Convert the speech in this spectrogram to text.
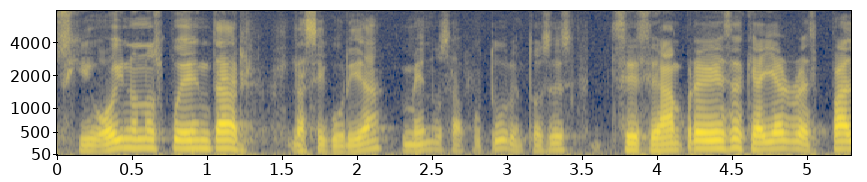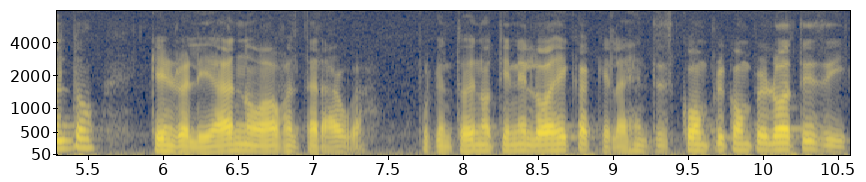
si hoy no nos pueden dar la seguridad, menos a futuro. Entonces, si se dan previsas que haya respaldo, que en realidad no va a faltar agua, porque entonces no tiene lógica que la gente compre y compre lotes y,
